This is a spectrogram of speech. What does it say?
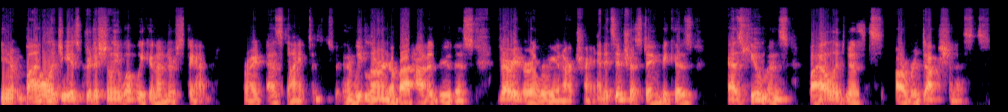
you know, biology is traditionally what we can understand, right, as scientists. And we learn about how to do this very early in our training. And it's interesting because as humans, biologists are reductionists.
